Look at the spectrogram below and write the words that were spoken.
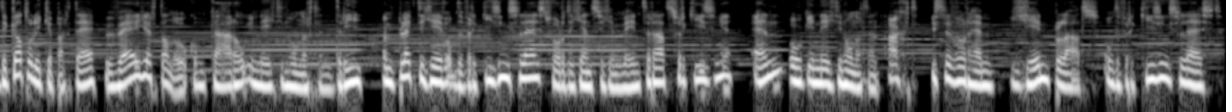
De katholieke partij weigert dan ook om Karel in 1903 een plek te geven op de verkiezingslijst voor de Gentse gemeenteraadsverkiezingen en ook in 1908 is er voor hem geen plaats op de verkiezingslijst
